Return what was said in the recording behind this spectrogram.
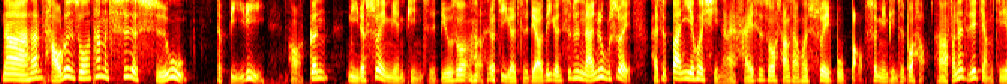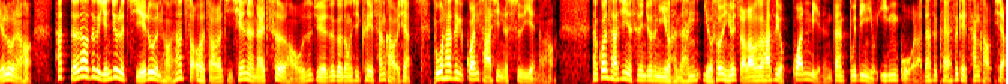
那他们讨论说，他们吃的食物。的比例，哦，跟你的睡眠品质，比如说 有几个指标，第一个是不是难入睡，还是半夜会醒来，还是说常常会睡不饱，睡眠品质不好啊？反正直接讲结论了哈。他得到这个研究的结论哈，他找找了几千人来测哈，我是觉得这个东西可以参考一下。不过它是一个观察性的试验了哈。那观察性的试验就是你有很难，有时候你会找到说它是有关联的，但不一定有因果了，但是可还是可以参考一下。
